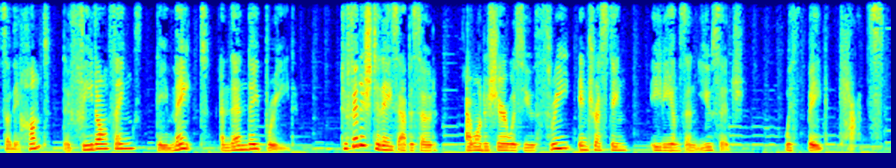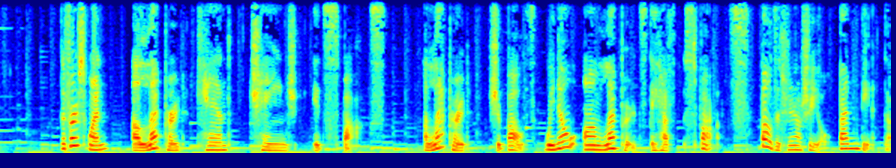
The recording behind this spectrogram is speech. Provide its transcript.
So they hunt, they feed on things, they mate, and then they breed. To finish today's episode, I want to share with you three interesting idioms and usage with big cats. The first one, a leopard can't change its spots. A leopard 是豹子. We know on leopards they have spots. 豹子身上是有斑点的.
